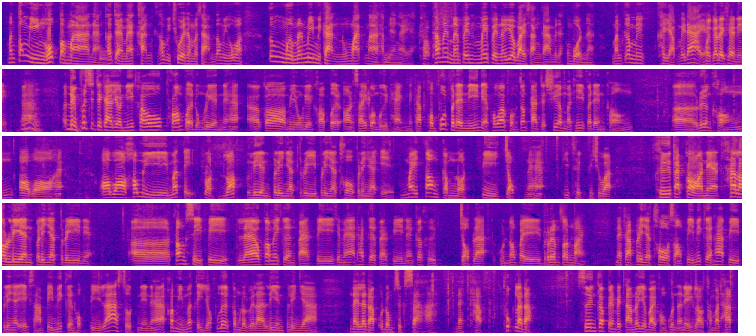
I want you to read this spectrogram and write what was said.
มันต้องมีงบประมาณอะถูกเข้าใจไหมคันเข้าไปช่วยธรรมศาสตร์มันต้องมีงบประมาณก็เมื่อมันไม่มีการอนุมัติมาทำยังไงอะครับถ้าไม่มันเป็นไม่เป็นนโยบายสั่งการมาจากข้างบนนะมันก็ไม่ขยับไม่ได้อะมันก็ได้แค่นี้อืมอ่าหนึ่งพฤศจิกายนนี้เขาพร้อมเปิดโรงเรียนนะฮะแล้วก็มีโรงเรียนขอเปิดออนไซต์กว่าหมื่นแห่งนะครับผมพูดประเด็นนี้เนี่ยเพราะว่าผมต้องการจะเชื่อมมาที่ประเด็นของเออเรื่องของอวฮะอวเขามีมติปลดล็อกเรียนปริญญาตรี ปริญญาโท ปริญญาเอก ไม่ต้องกำหนดปีจบนะฮะพี่ถึกพิชวัตร คือแต่ก่อนเนี่ยถ้าเราเรียนปริญญาตรีเนี่ยเอ่อต้อง 4 ปีแล้วก็ไม่เกิน 8 ปีใช่ไหมฮะถ้าเกิน 8 ปีนั่นก็คือจบแล้วคุณต้องไปเริ่มต้นใหม่นะครับปริญญาโท 2 ปีไม่เกิน 5 ปี ปริญญาเอก 3 ปีไม่เกิน 6 ปีล่าสุดเนี่ยนะฮะเขามีมติยกเลิกกำหนดเวลาเรียนปริญญาในระดับอุดมศึกษานะครับทุกระดับ ซึ่งก็เป็นไปตามนโยบายของคุณอเนกเหล่าธรรมทัศน์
